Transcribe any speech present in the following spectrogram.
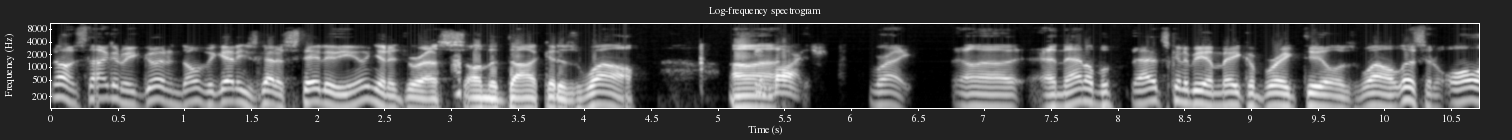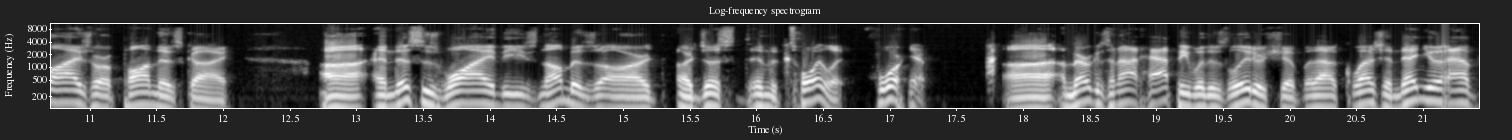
No, it's not going to be good. And don't forget, he's got a State of the Union address on the docket as well. Uh, in March. Right. Uh, and that'll that's going to be a make or break deal as well. Listen, all eyes are upon this guy, uh, and this is why these numbers are are just in the toilet for him. Uh, Americans are not happy with his leadership, without question. Then you have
